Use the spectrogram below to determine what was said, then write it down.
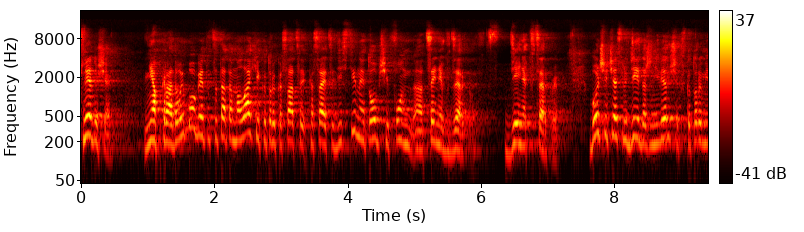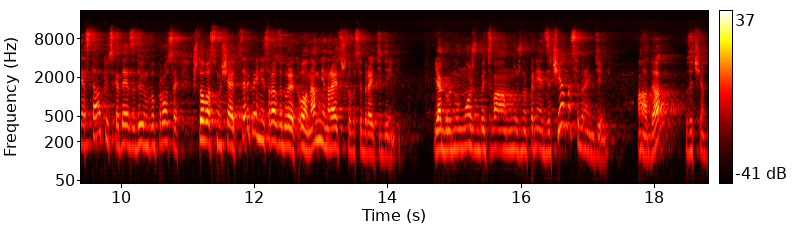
Следующее. Не обкрадывай Бога, это цитата Малахи, который касается, касается десятины, это общий фон а, ценник в церкви, денег в церкви. Большая часть людей, даже неверующих, с которыми я сталкиваюсь, когда я задаю им вопросы, что вас смущает в церкви, они сразу говорят, о, нам не нравится, что вы собираете деньги. Я говорю, ну, может быть, вам нужно понять, зачем мы собираем деньги? А, да? Зачем?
